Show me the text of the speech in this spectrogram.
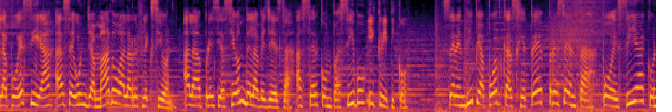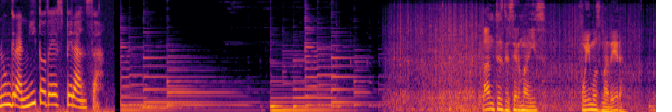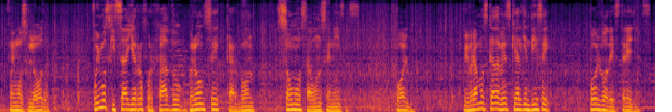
La poesía hace un llamado a la reflexión, a la apreciación de la belleza, a ser compasivo y crítico. Serendipia Podcast GT presenta Poesía con un granito de esperanza. Antes de ser maíz, fuimos madera, fuimos lodo Fuimos quizá hierro forjado, bronce, carbón, somos aún cenizas, polvo. Vibramos cada vez que alguien dice polvo de estrellas.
